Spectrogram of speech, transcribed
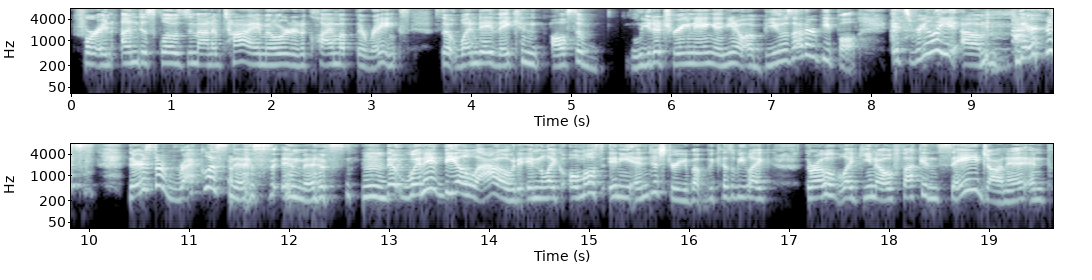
for an undisclosed amount of time in order to climb up the ranks so that one day they can also lead a training and you know abuse other people it's really um there's there's the recklessness in this mm. that wouldn't be allowed in like almost any industry but because we like throw like you know fucking sage on it and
